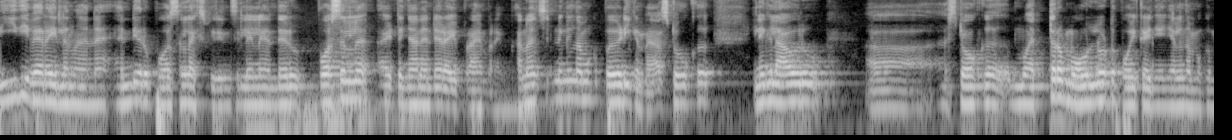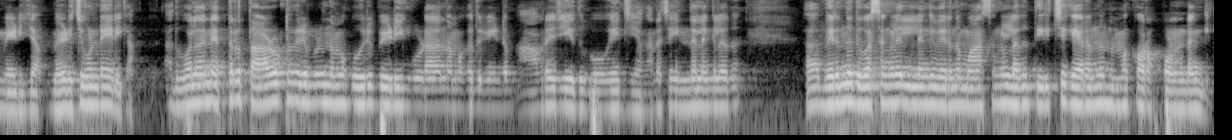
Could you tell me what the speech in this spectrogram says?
രീതി വേറെ ഇല്ലെന്ന് തന്നെ എന്റെ ഒരു പേഴ്സണൽ എക്സ്പീരിയൻസിൽ അല്ലെങ്കിൽ എന്റെ ഒരു പേഴ്സണൽ ആയിട്ട് ഞാൻ എന്റെ ഒരു അഭിപ്രായം പറയും. കാരണം വെച്ചിട്ടുണ്ടെങ്കിൽ നമുക്ക് പേടിക്കണ്ട. ആ സ്റ്റോക്ക് ഇല്ലെങ്കിൽ ആ ഒരു സ്റ്റോക്ക് എത്ര മുകളിലോട്ട് പോയി കഴിഞ്ഞ് കഴിഞ്ഞാൽ നമുക്ക് മേടിക്കാം. മേടിച്ചുകൊണ്ടേയിരിക്കാം. അതുപോലെ തന്നെ എത്ര താഴോട്ട് വരുമ്പോഴും നമുക്ക് ഒരു പേടിയും കൂടാതെ നമുക്കത് വീണ്ടും ആവറേജ് ചെയ്ത് പോവുകയും ചെയ്യാം. കാരണം വെച്ചാൽ ഇന്നല്ലെങ്കിൽ അത് വരുന്ന ദിവസങ്ങളിൽ ഇല്ലെങ്കിൽ വരുന്ന മാസങ്ങളിൽ അത് തിരിച്ചു കയറുമെന്ന് നമുക്ക് ഉറപ്പുണ്ടെങ്കിൽ.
